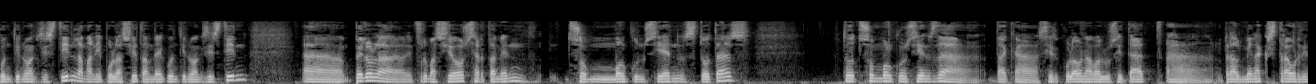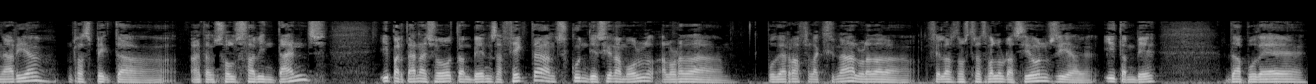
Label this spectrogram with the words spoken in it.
continua existint, la manipulació també continua existint, eh, però la informació certament som molt conscients totes, tots som molt conscients de, de que circula a una velocitat eh, realment extraordinària respecte a, a tan sols fa 20 anys i per tant això també ens afecta, ens condiciona molt a l'hora de poder reflexionar, a l'hora de fer les nostres valoracions i, eh, i també de poder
